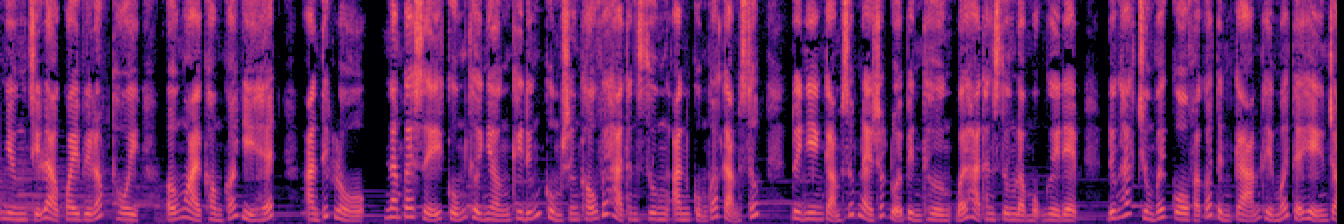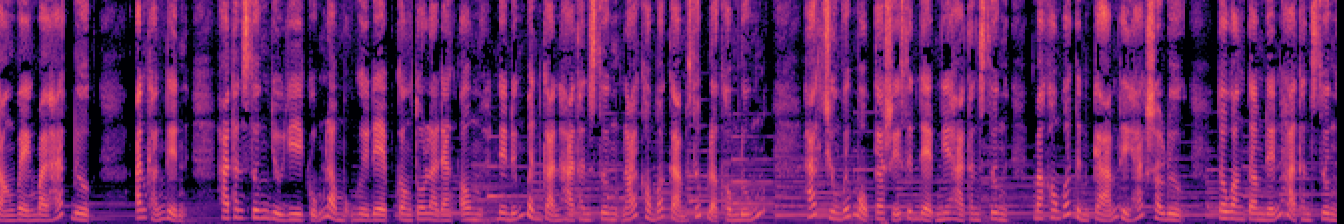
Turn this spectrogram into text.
nhưng chỉ là quay vlog thôi, ở ngoài không có gì hết, anh tiết lộ. Nam ca sĩ cũng thừa nhận khi đứng cùng sân khấu với Hà Thanh Xuân, anh cũng có cảm xúc. Tuy nhiên, cảm xúc này rất đổi bình thường bởi Hà Thanh Xuân là một người đẹp, đứng hát chung với cô phải có tình cảm thì mới thể hiện trọn vẹn bài hát được. Anh khẳng định, Hà Thanh Xuân dù gì cũng là một người đẹp, còn tôi là đàn ông, nên đứng bên cạnh Hà Thanh Xuân nói không có cảm xúc là không đúng. Hát chung với một ca sĩ xinh đẹp như Hà Thanh Xuân mà không có tình cảm thì hát sao được. Tôi quan tâm đến Hà Thanh Xuân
